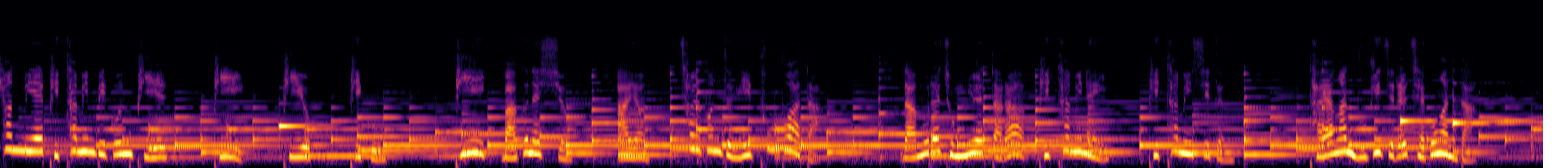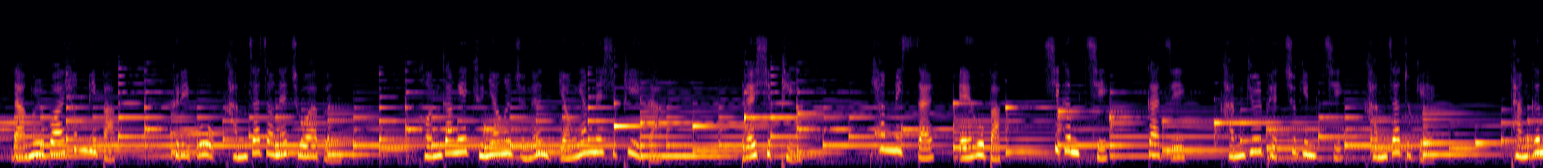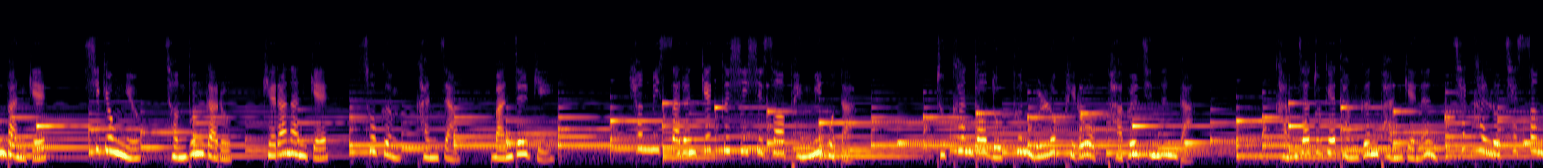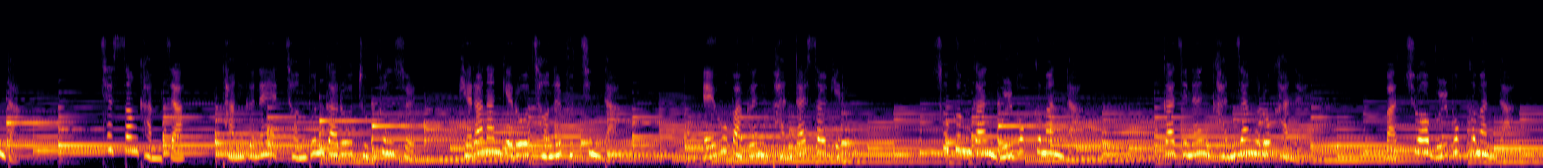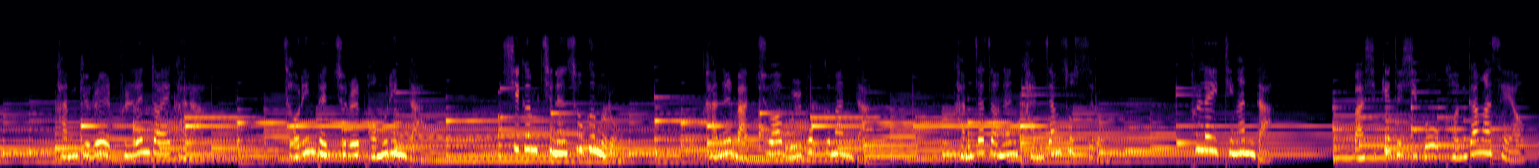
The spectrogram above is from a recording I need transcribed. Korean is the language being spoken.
현미의 비타민 B군 B1, B2, B6, B9, B, 마그네슘, 아연, 철분 등이 풍부하다. 나물의 종류에 따라 비타민 A, 비타민 C 등 다양한 무기질을 제공한다. 나물과 현미밥, 그리고 감자전의 조합은 건강에 균형을 주는 영양 레시피이다. 레시피 현미쌀, 애호박, 시금치까지 감귤, 배추김치, 감자 두 개, 당근 반 개, 식용유, 전분가루, 계란 한 개, 소금, 간장, 만들기. 현미쌀은 깨끗이 씻어 백미보다 두 칸 더 높은 물높이로 밥을 짓는다. 감자 두 개, 당근 반 개는 채칼로 채 썬다. 채썬 감자, 당근에 전분가루 두 큰술, 계란 한 개로 전을 부친다. 애호박은 반달 썰기로 소금 간 물볶음한다. 까지는 간장으로 간을 맞추어 물볶음한다. 감귤을 블렌더에 갈아 절인 배추를 버무린다. 시금치는 소금으로 간을 맞추어 물볶음한다. 감자전은 간장 소스로 플레이팅한다. 맛있게 드시고 건강하세요.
